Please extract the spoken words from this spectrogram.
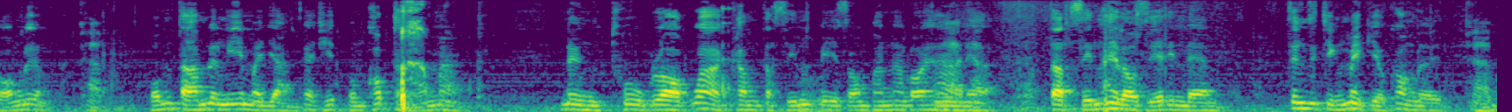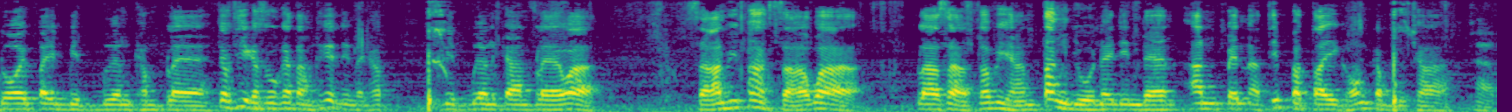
สองเรื่องครับผมตามเรื่องนี้มาอย่างใกล้ชิดผมคบทหารมากหนึ่งถูกหลอกว่าคำตัดสินปี 2505 เนี่ย ตัดสินให้เราเสียดินแดน ซึ่งจริงๆไม่เกี่ยวข้องเลยครับโดยไปบิดเบือนคำแปล เจ้าที่กระทรวงการต่างประเทศนี่นะครับ บิดเบือนการแปลว่าศาลพิพากษาว่าปราสาทพระวิหารตั้งอยู่ในดินแดน อันเป็นอธิปไตยของกัมพูชาครับ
